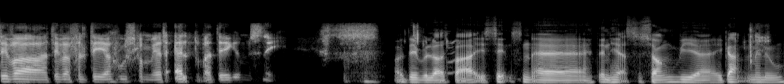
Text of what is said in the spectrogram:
det var, det var i hvert fald det, jeg husker med, at alt var dækket med sne. Og det er vel også bare essensen af den her sæson, vi er i gang med nu.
